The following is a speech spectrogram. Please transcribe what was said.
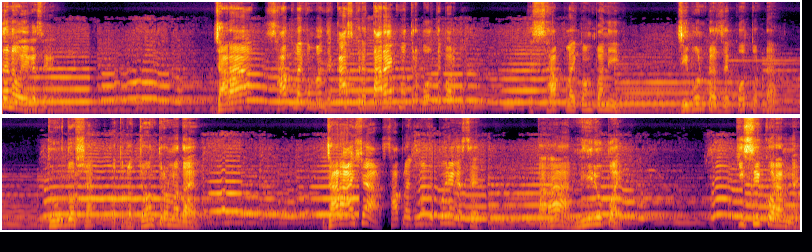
তেনা হয়ে গেছে যারা সাপ্লাই কোম্পানিতে কাজ করে, তারা একমাত্র বলতে পারব যে সাপ্লাই কোম্পানির জীবনটা যে কতটা দুর্দশা, কতটা যন্ত্রণাদায়ক। যারা আইসা সাপ্লাই কোম্পানিতে পড়ে গেছে, তারা নিরুপায়। কিছুই করার নাই।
